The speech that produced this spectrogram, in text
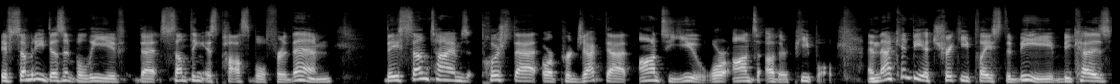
if somebody doesn't believe that something is possible for them, they sometimes push that or project that onto you or onto other people. And that can be a tricky place to be because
